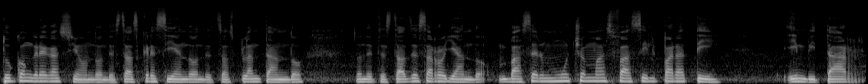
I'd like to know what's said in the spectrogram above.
tu congregación, donde estás creciendo, donde estás plantando, donde te estás desarrollando, va a ser mucho más fácil para ti invitar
